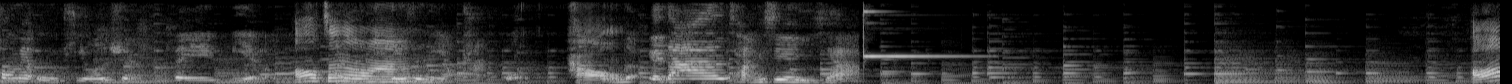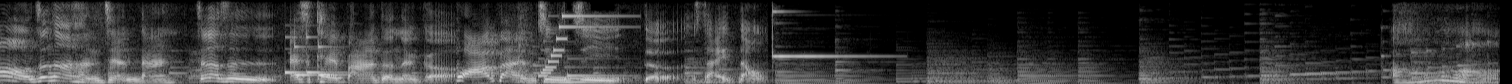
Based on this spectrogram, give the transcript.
后面五题我是选非毕业了，哦，真的吗一？定是你有看过好，的，给大家尝鲜一下。哦，真的很简单，这个是 SK 八的那个滑板竞技的赛道。啊，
